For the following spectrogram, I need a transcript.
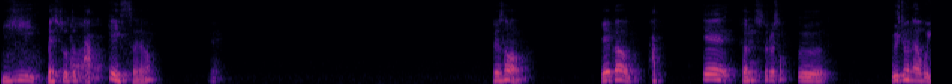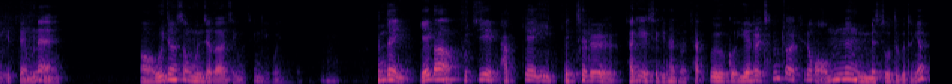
이 메소드 아. 밖에 있어요. 네. 그래서 얘가 밖에 변수를 속, 그, 의존하고 있기 때문에 어, 의존성 문제가 지금 생기고 있는 거죠. 음. 근데 얘가 굳이 밖에 이 객체를 자기 객체긴 하지만 자, 그, 그 얘를 참조할 필요가 없는 메소드거든요.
